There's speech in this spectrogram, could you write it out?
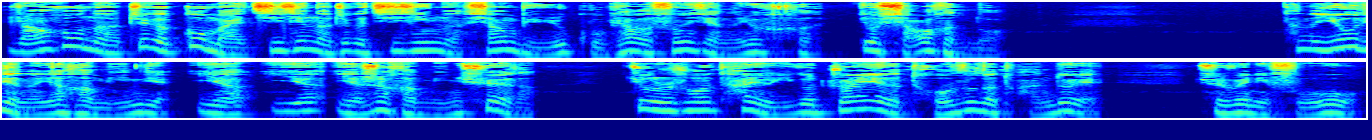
然后呢，这个购买基金的这个基金呢，相比于股票的风险呢，又很又小很多。它的优点呢也很明点，也也也是很明确的，就是说它有一个专业的投资的团队去为你服务，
